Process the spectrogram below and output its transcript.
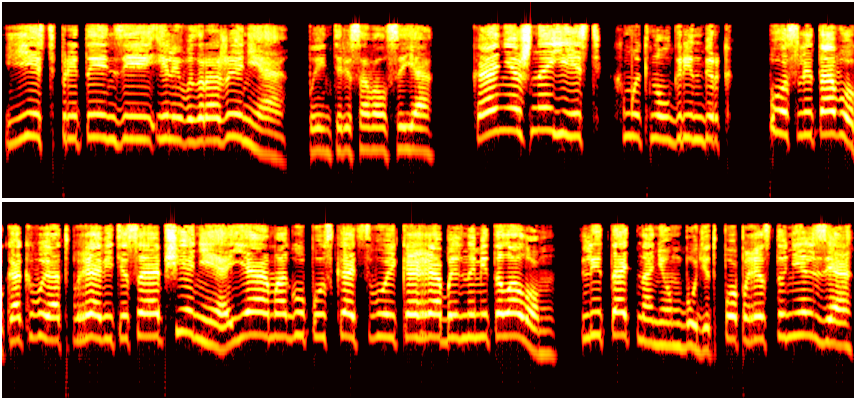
Есть претензии или возражения? поинтересовался я. Конечно, есть, хмыкнул Гринберг. После того, как вы отправите сообщение, я могу пускать свой корабль на металлолом. Летать на нем будет попросту нельзя.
